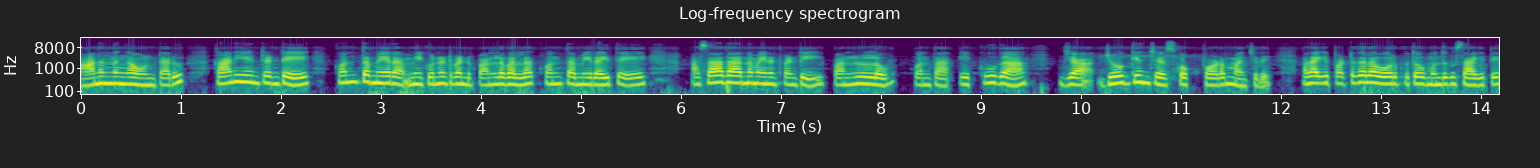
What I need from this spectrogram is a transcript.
ఆనందంగా ఉంటారు. కానీ ఏంటంటే కొంతమేర మీకున్నటువంటి పనుల వల్ల కొంత మీరైతే అసాధారణమైనటువంటి పనులలో కొంత ఎక్కువగా జా జోక్యం చేసుకోకపోవడం మంచిది. అలాగే పట్టుదల ఓర్పుతో ముందుకు సాగితే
